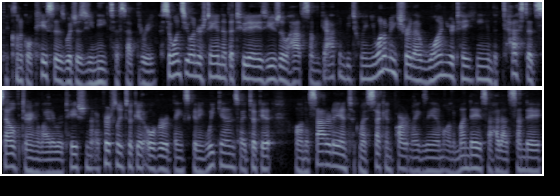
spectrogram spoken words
the clinical cases, which is unique to step three. So once you understand that the two days usually will have some gap in between, you want to make sure that one, you're taking the test itself during a lighter rotation. I personally took it over Thanksgiving weekend, so I took it on a Saturday and took my second part of my exam on a Monday. So I had that Sunday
